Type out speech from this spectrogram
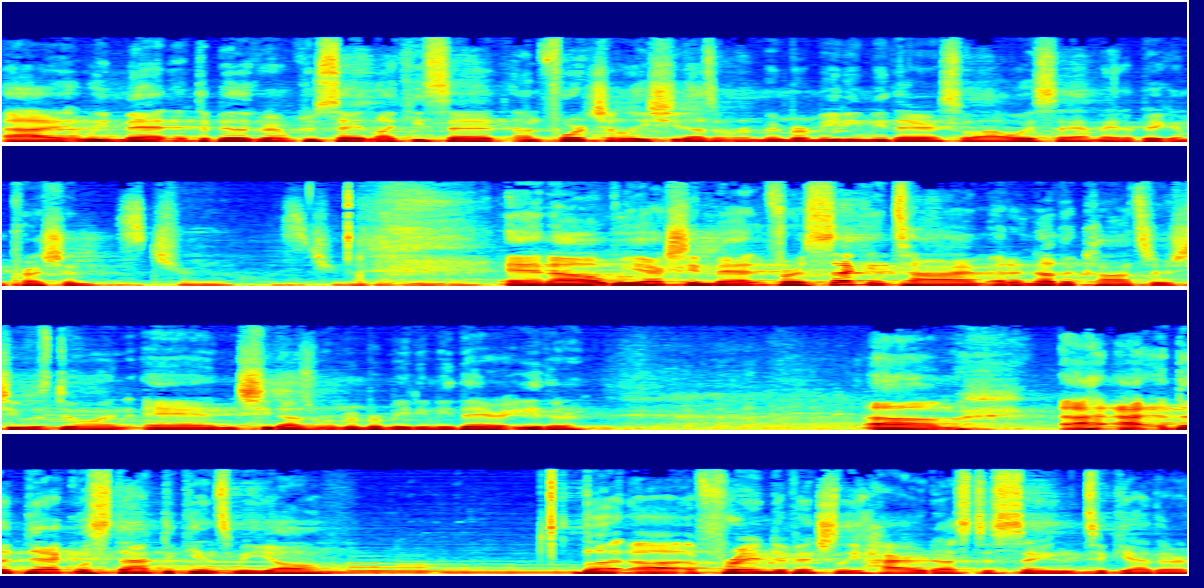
I, we met at the Billy Graham Crusade, like he said. Unfortunately, she doesn't remember meeting me there, so I always say I made a big impression. It's true. It's true. I don't remember. And uh, we actually met for a second time at another concert she was doing, and she doesn't remember meeting me there either. Um, I, I, the deck was stacked against me, y'all. But uh, a friend eventually hired us to sing together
